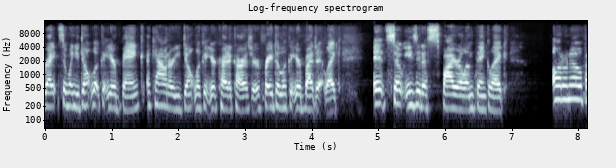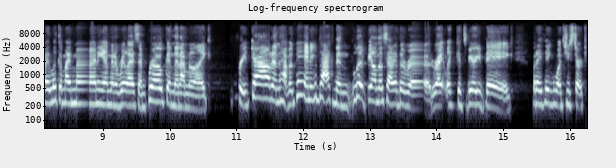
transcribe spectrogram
right? So when you don't look at your bank account or you don't look at your credit cards, you're afraid to look at your budget. Like it's so easy to spiral and think like, oh, I don't know if I look at my money, I'm going to realize I'm broke, and then I'm going to like freak out and have a panic attack, and then live be on the side of the road, right? Like it's very vague. But I think once you start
